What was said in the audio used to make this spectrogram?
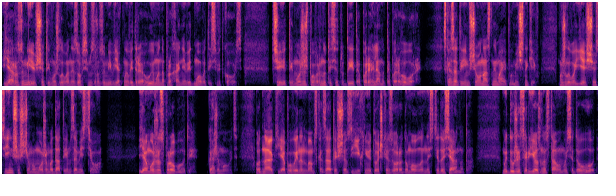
Я розумію, що ти, можливо, не зовсім зрозумів, як ми відреагуємо на прохання відмовитись від когось. Чи ти можеш повернутися туди та переглянути переговори? Сказати їм, що у нас немає помічників. Можливо, є щось інше, що ми можемо дати їм замість цього. Я можу спробувати, каже мовець. Однак я повинен вам сказати, що з їхньої точки зору домовленості досягнуто. Ми дуже серйозно ставимося до угод.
